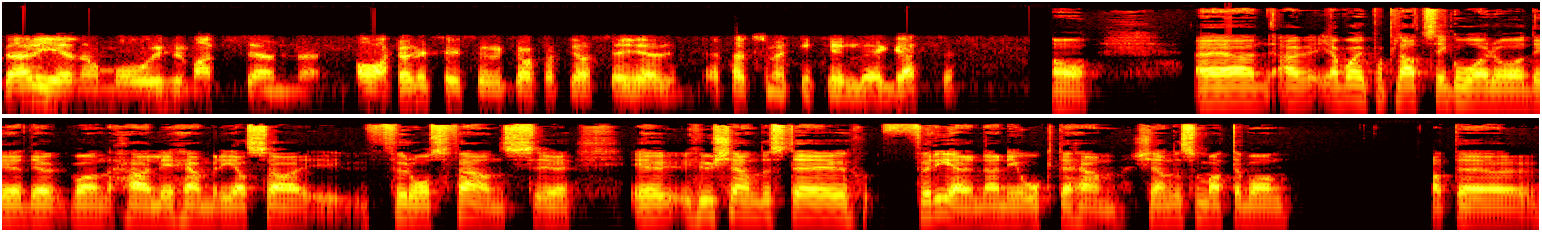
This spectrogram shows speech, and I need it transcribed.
därigenom och hur matchen artade sig så är det klart att jag säger eh, tack så mycket till eh, Ja. Eh, jag var ju på plats igår och det, det, var en härlig hemresa för oss fans. Hur kändes det för er när ni åkte hem? Kändes det som att det var en, att det,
